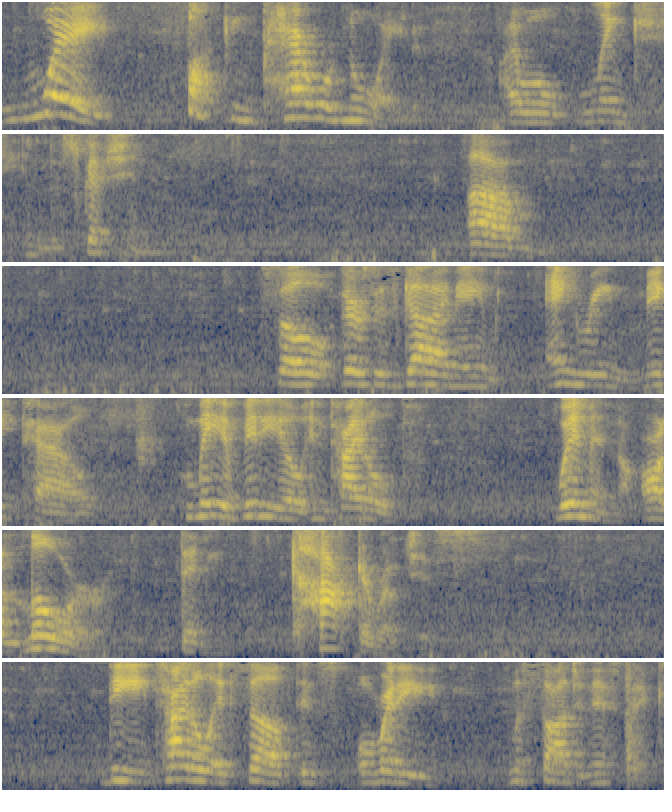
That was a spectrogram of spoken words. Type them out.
way fucking paranoid. I will link in the description. Um, so there's this guy named Angry MGTOW who made a video entitled Women Are Lower Than cockroaches. The title itself is already misogynistic.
